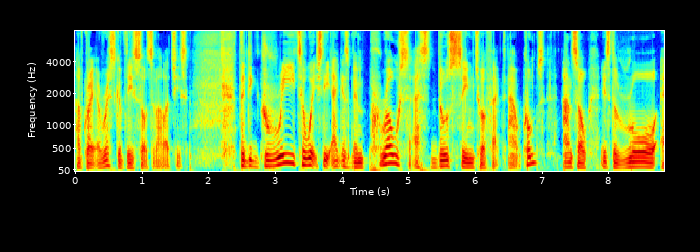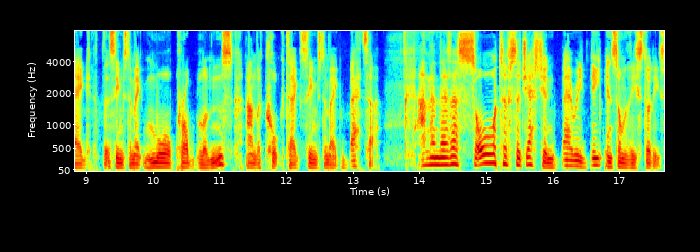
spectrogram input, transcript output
have greater risk of these sorts of allergies. The degree to which the egg has been processed does seem to affect outcomes. And so it's the raw egg that seems to make more problems and the cooked egg seems to make better. And then there's a sort of suggestion buried deep in some of these studies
